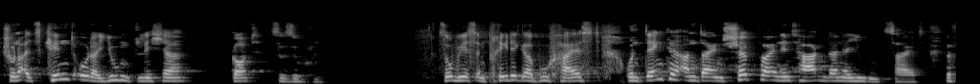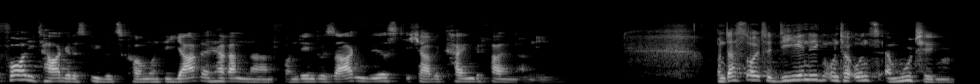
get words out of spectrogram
schon als Kind oder Jugendlicher Gott zu suchen. So wie es im Predigerbuch heißt, und denke an deinen Schöpfer in den Tagen deiner Jugendzeit, bevor die Tage des Übels kommen und die Jahre herannahen, von denen du sagen wirst, ich habe kein Gefallen an ihnen. Und das sollte diejenigen unter uns ermutigen,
